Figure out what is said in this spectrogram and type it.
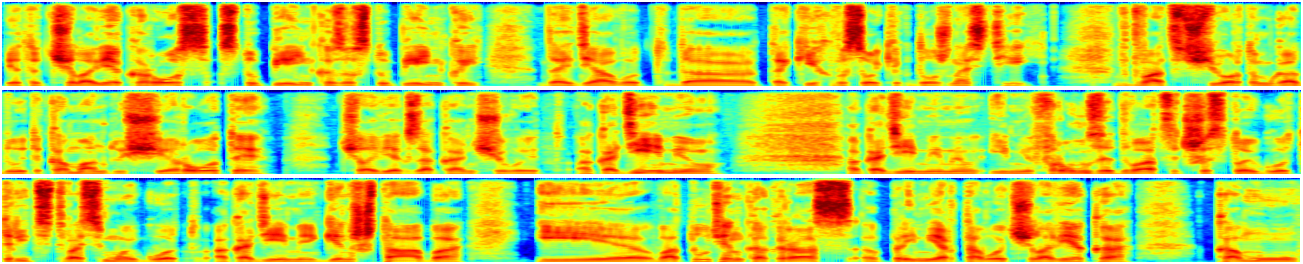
этот человек рос ступенька за ступенькой, дойдя вот до таких высоких должностей. В 24 году это командующие роты, человек заканчивает академию, академию имени Фрунзе, 26 год, 38 год, академия Генштаба, и Ватутин как раз пример того человека, кому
